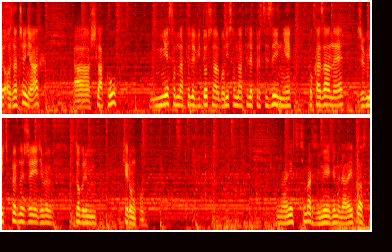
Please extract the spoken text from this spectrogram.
e, oznaczeniach szlaków nie są na tyle widoczne albo nie są na tyle precyzyjnie pokazane, żeby mieć pewność, że jedziemy w dobrym kierunku. No nie chcę Cię martwić, my jedziemy dalej prosto.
